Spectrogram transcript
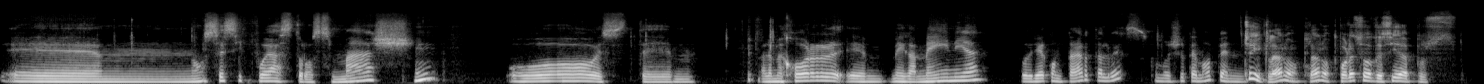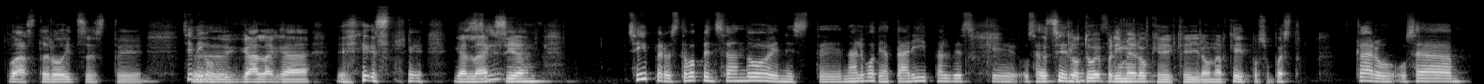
Eh, no sé si fue Astro Smash ¿Mm? o este. A lo mejor eh, Megamania podría contar, tal vez, como shoot 'em up en. Sí, claro, claro. Por eso decía, pues, Asteroids, este, Sí, digo, eh, Gálaga, este, Galaxia. sí, pero estaba pensando en este, en algo de Atari, tal vez que. O sea, sí, lo tuve primero que, que ir a un arcade, por supuesto. Claro, o sea,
